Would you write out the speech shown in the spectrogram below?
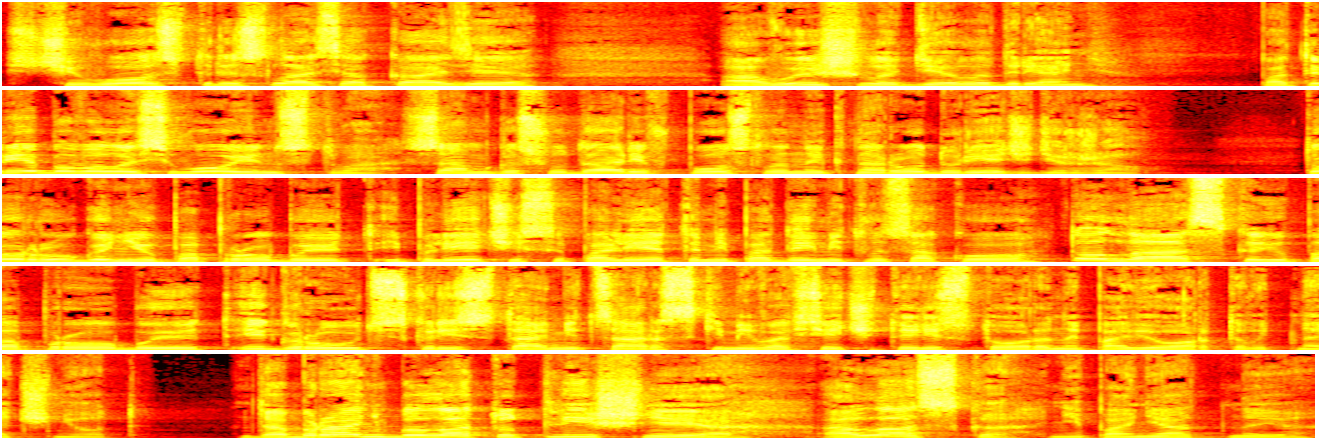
С чего стряслась оказия, а вышло дело дрянь. Потребовалось воинство, сам государев, посланный к народу, речь держал. То руганью попробует и плечи с эполетами подымет высоко, то ласкою попробует и грудь с крестами царскими во все четыре стороны повертывать начнет. Да брань была тут лишняя, а ласка непонятная.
